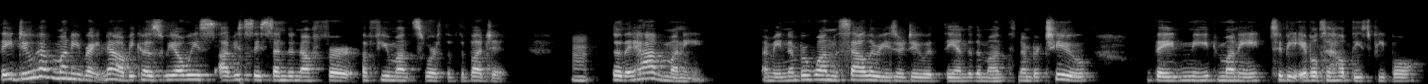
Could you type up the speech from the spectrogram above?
They do have money right now because we always obviously send enough for a few months worth of the budget. Mm. So they have money. I mean, number one, the salaries are due at the end of the month. Number two, they need money to be able to help these people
